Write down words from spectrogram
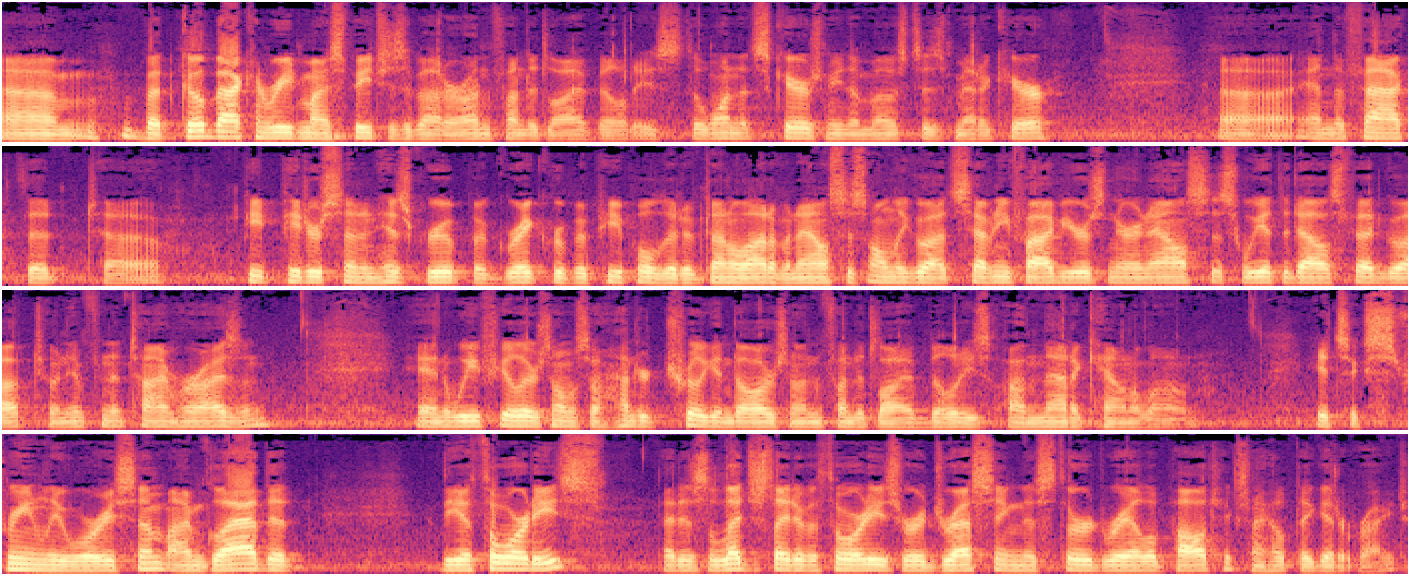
um, but go back and read my speeches about our unfunded liabilities. The one that scares me the most is Medicare. uh, and the fact that uh, Pete Peterson and his group, a great group of people that have done a lot of analysis, only go out 75 years in their analysis. We at the Dallas Fed go out to an infinite time horizon, and we feel there's almost $100 trillion in unfunded liabilities on that account alone. It's extremely worrisome. I'm glad that the authorities, that is, the legislative authorities, are addressing this third rail of politics, and I hope they get it right.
